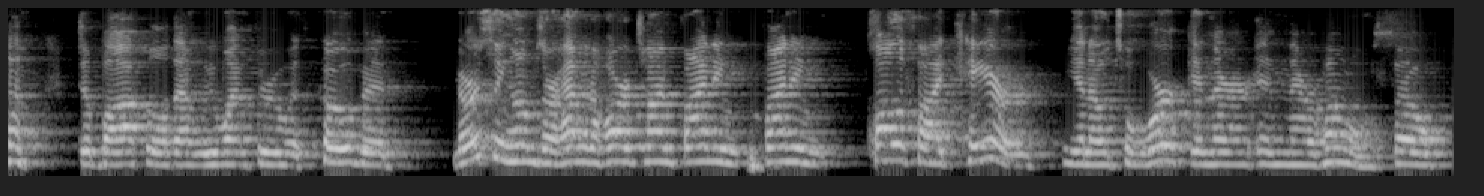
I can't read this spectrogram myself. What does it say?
debacle that we went through with COVID. Nursing homes are having a hard time finding finding qualified care, you know, to work in their in their homes. So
